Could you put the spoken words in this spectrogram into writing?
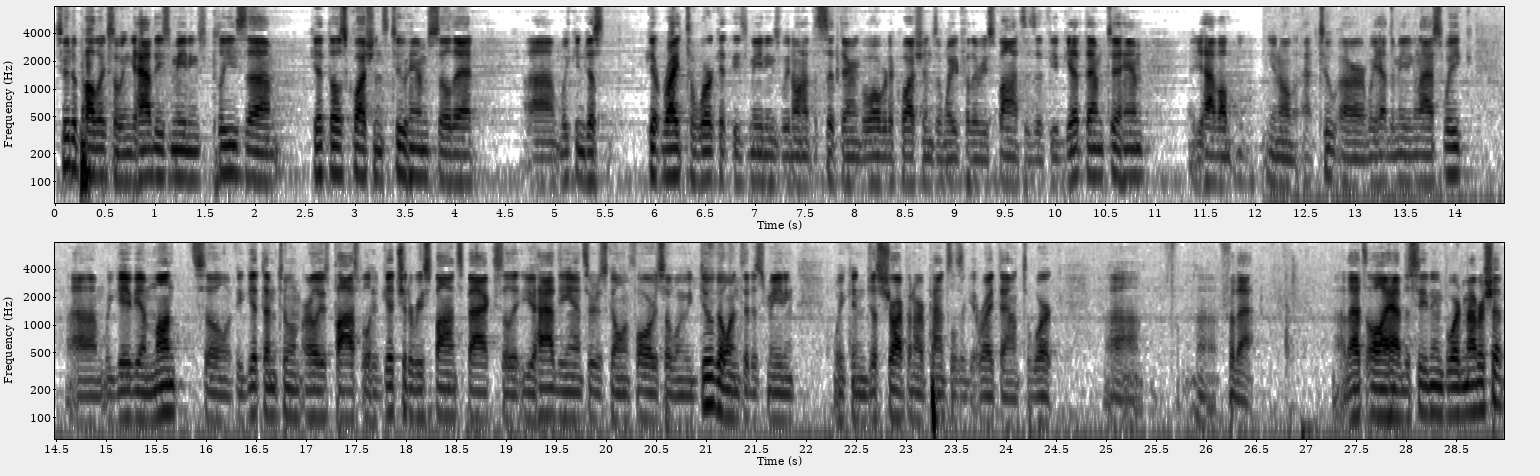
to the public so we can have these meetings, please um, get those questions to him so that um, we can just get right to work at these meetings. We don't have to sit there and go over the questions and wait for the responses. If you get them to him, you have a, you know, two, or we had the meeting last week, um, we gave you a month, so if you get them to him early as possible, he'll get you the response back so that you have the answers going forward. So when we do go into this meeting, we can just sharpen our pencils and get right down to work uh, uh, for that. Uh, That's all I have this evening, board membership.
